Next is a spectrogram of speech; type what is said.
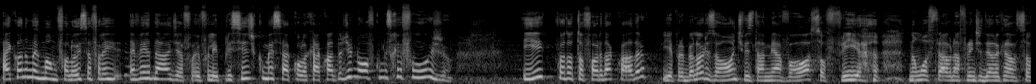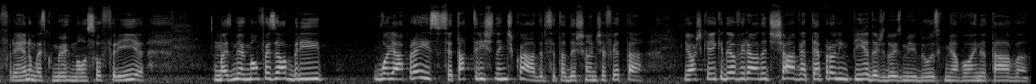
Aí quando meu irmão me falou isso, eu falei, é verdade. Eu falei, preciso começar a colocar a quadra de novo como esse refúgio. E quando eu estou fora da quadra, ia para Belo Horizonte, visitar minha avó, sofria, não mostrava na frente dela que estava sofrendo, mas com meu irmão sofria. Mas meu irmão fez eu abrir um olhar para isso. Você está triste dentro de quadra, você está deixando de afetar. E eu acho que é aí que deu a virada de chave, até para a Olimpíada de 2012, que minha avó ainda estava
